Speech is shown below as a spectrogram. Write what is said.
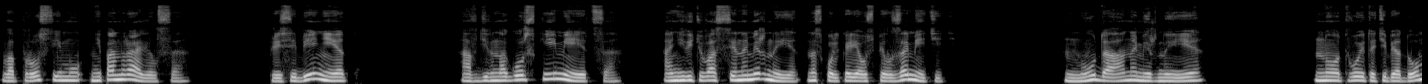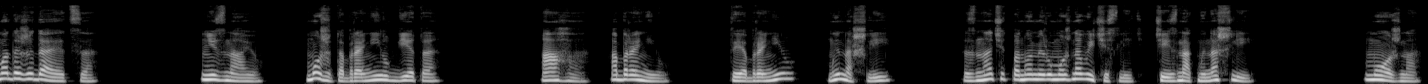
Вопрос ему не понравился. При себе нет. А в Дивногорске имеется. Они ведь у вас все номерные, насколько я успел заметить. Ну да, номерные. Но твой-то тебя дома дожидается. Не знаю. Может, обронил где-то. Ага, обронил. Ты обронил? Мы нашли. Значит, по номеру можно вычислить, чей знак мы нашли. Можно.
